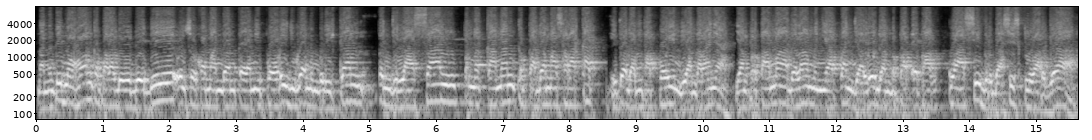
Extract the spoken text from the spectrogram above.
Nah nanti mohon Kepala BPBD, unsur Komandan TNI Polri juga memberikan penjelasan penekanan kepada masyarakat Itu ada empat poin di antaranya. Yang pertama adalah menyiapkan jalur dan tempat evakuasi berbasis keluarga.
